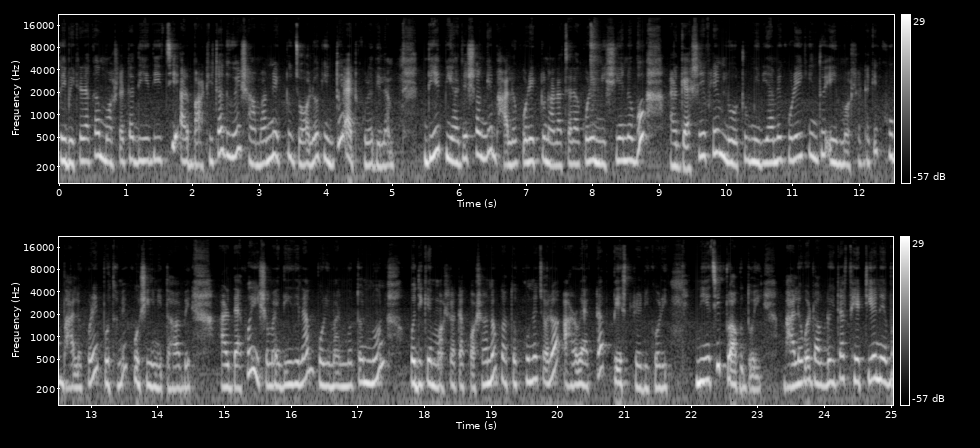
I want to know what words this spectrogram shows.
তো এই বেটে রাখা মশলাটা দিয়ে দিচ্ছি আর বাটিটা ধুয়ে সামান্য একটু জলও কিন্তু অ্যাড করে দিলাম। দিয়ে পেঁয়াজের সঙ্গে ভালো করে একটু নাড়াচাড়া করে মিশিয়ে নেব আর গ্যাসের ফ্লেম লো টু মিডিয়ামে করেই কিন্তু এই মশলাটাকে খুব ভালো করে প্রথমে কষিয়ে নিতে হবে। আর দেখো, এই সময় দিয়ে দিলাম পরিমাণ মতো নুন ওদিকে মশলাটা কষানো, ততক্ষণে চলো আরও একটা পেস্ট রেডি করি। নিয়েছি টক দই। ভালো করে টক দইটা ফেটিয়ে নেব।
